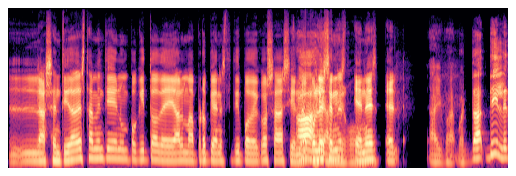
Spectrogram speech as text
las entidades también tienen un poquito de alma propia en este tipo de cosas y el Ay, Nápoles en, es- amigo. en es- el- Ahí va, bueno, da- dile,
